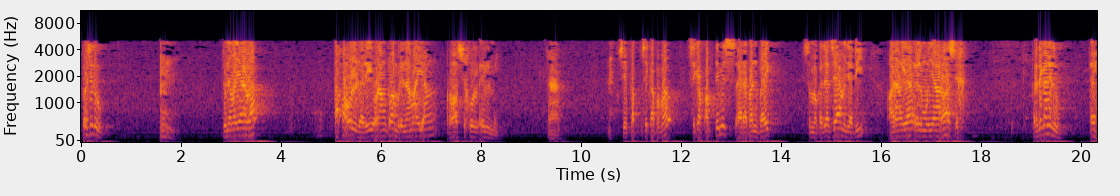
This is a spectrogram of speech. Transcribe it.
Terus itu. itu namanya apa? Tafaul dari orang tua beri nama yang rasikhul ilmi. Nah, sikap sikap apa? Sikap optimis, harapan baik Semoga saja menjadi orang yang ilmunya rasikh. Perhatikan itu. Eh.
